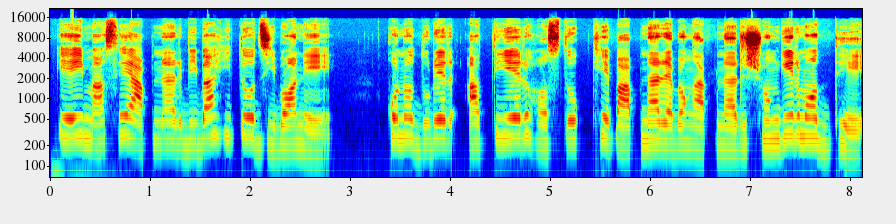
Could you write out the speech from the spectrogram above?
এই মাসে আপনার বিবাহিত জীবনে কোনো দূরের আত্মীয়ের হস্তক্ষেপ আপনার এবং আপনার সঙ্গীর মধ্যে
